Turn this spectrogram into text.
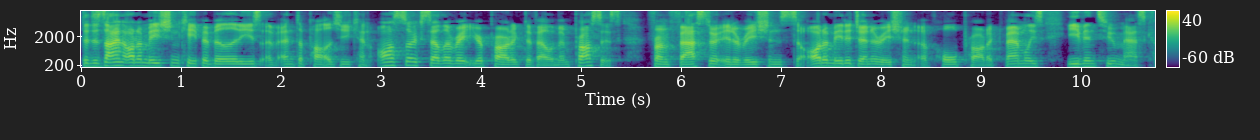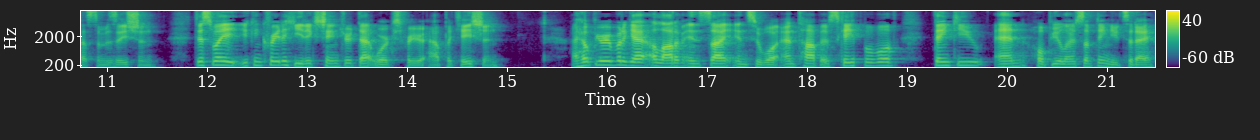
The design automation capabilities of nTopology can also accelerate your product development process, from faster iterations to automated generation of whole product families, even to mass customization. This way, you can create a heat exchanger that works for your application. I hope you're able to get a lot of insight into what nTop is capable of. Thank you, and hope you learned something new today.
